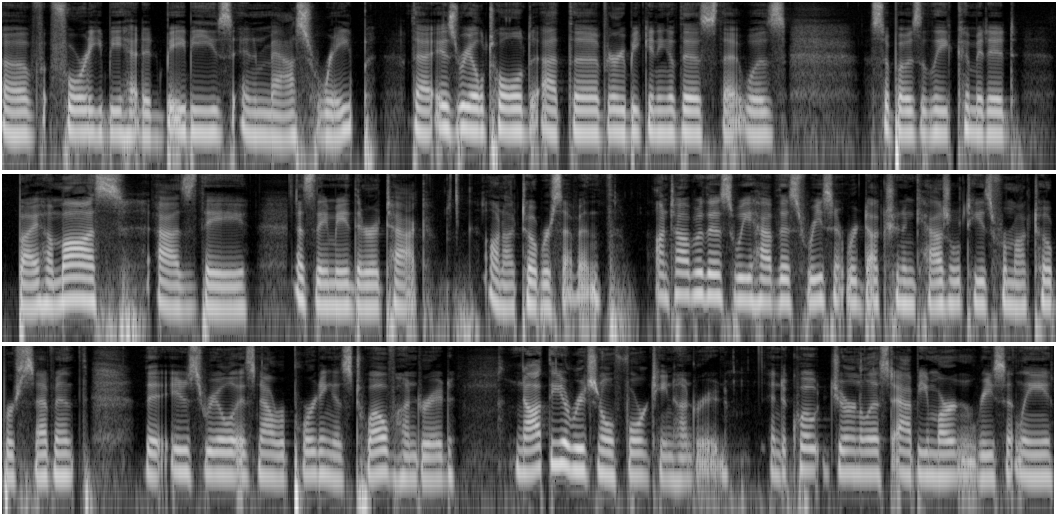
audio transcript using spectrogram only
of 40 beheaded babies and mass rape that Israel told at the very beginning of this that was supposedly committed by Hamas as they as they made their attack on October 7th. On top of this, we have this recent reduction in casualties from October 7th that Israel is now reporting as 1,200, not the original 1,400. And to quote journalist Abby Martin recently,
